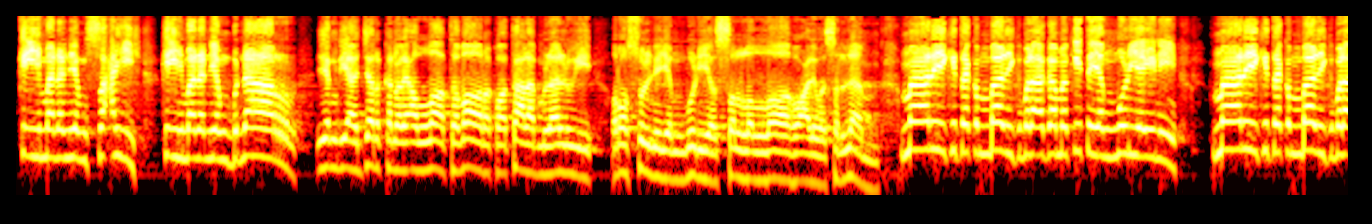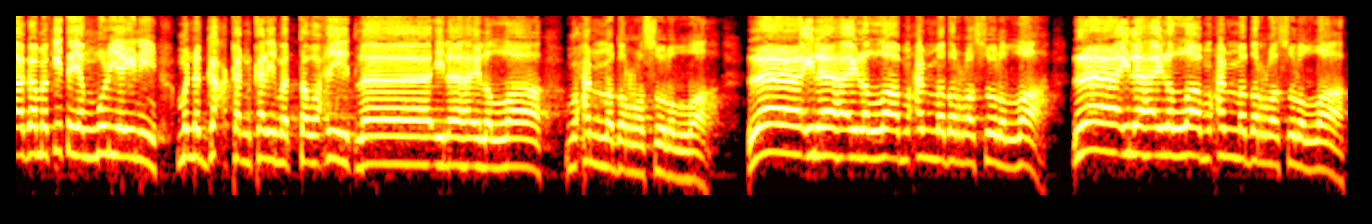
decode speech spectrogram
Keimanan yang sahih keimanan yang benar yang diajarkan oleh Allah tabaraka wa taala melalui rasulnya yang mulia sallallahu alaihi wasallam. Mari kita kembali kepada agama kita yang mulia ini. Mari kita kembali kepada agama kita yang mulia ini. Menegakkan kalimat tauhid. La ilaha illallah Muhammadur Rasulullah. La ilaha illallah Muhammadur Rasulullah La ilaha illallah Muhammad Rasulullah.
